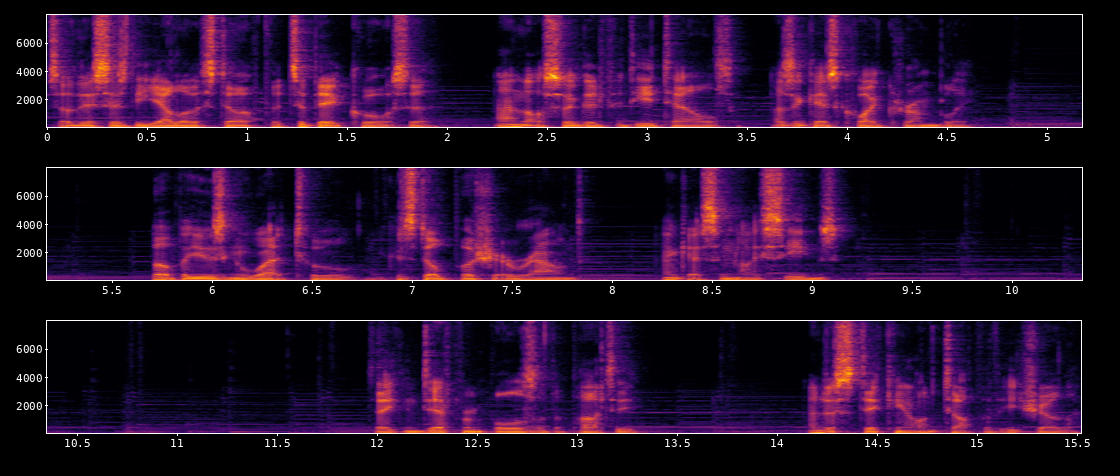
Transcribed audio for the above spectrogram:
So this is the yellow stuff that's a bit coarser and not so good for details as it gets quite crumbly. But by using a wet tool, you can still push it around and get some nice seams. Taking different balls of the putty and just sticking it on top of each other.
